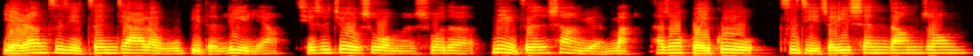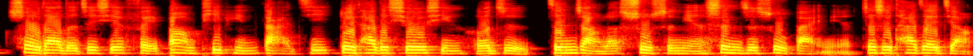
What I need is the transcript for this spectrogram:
也让自己增加了无比的力量。其实就是我们说的逆增上缘嘛。他说，回顾自己这一生当中受到的这些诽谤、批评、打击，对他的修行何止增长了数十年，甚至数百年。这是他在讲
